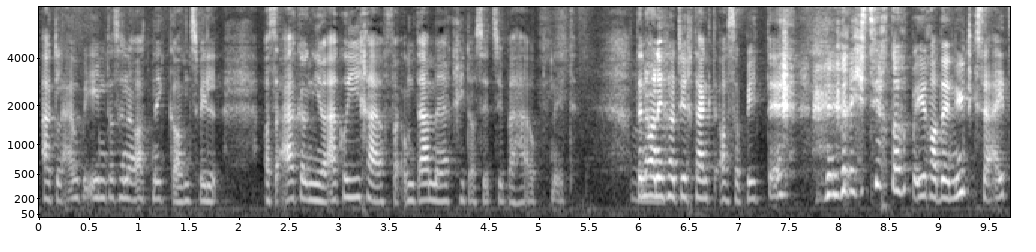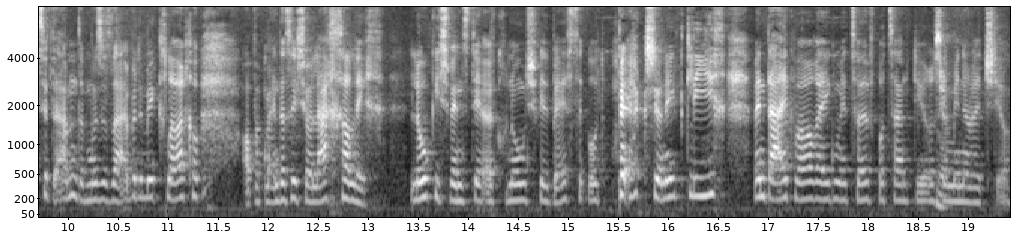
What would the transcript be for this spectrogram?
er glaube ihm das eine Art nicht ganz, weil also er geht ja auch einkaufen und dann merke ich das jetzt überhaupt nicht. Dann habe ich natürlich gedacht, also bitte, höre ich sich doch, ich habe dann nichts gesagt zu dem, dann muss er selber damit klarkommen. Aber ich meine, das ist ja lächerlich. Logisch, wenn es dir ökonomisch viel besser geht, merkst du ja nicht gleich, wenn Teigwaren irgendwie 12% teurer sind Ja. als letztes Jahr.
